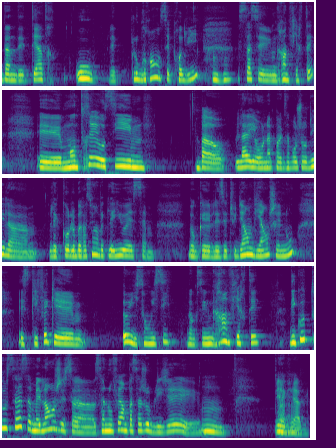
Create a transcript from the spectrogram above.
dans des théâtres où les plus grands s'est produit. Mhm. Ça, c'est une grande fierté. Et montrer aussi, bah, là, on a par exemple aujourd'hui la, les collaborations avec les USM. Donc, euh, les étudiants viennent chez nous. Et ce qui fait que eux, ils sont ici. Donc c'est une grande fierté. Du coup, tout ça, ça mélange et ça, ça nous fait un passage obligé. Et, hmm. et agréable.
